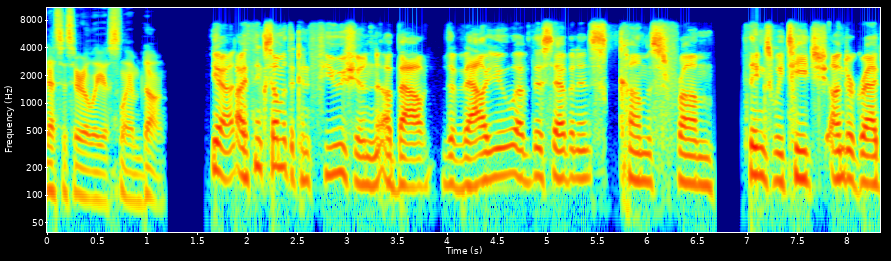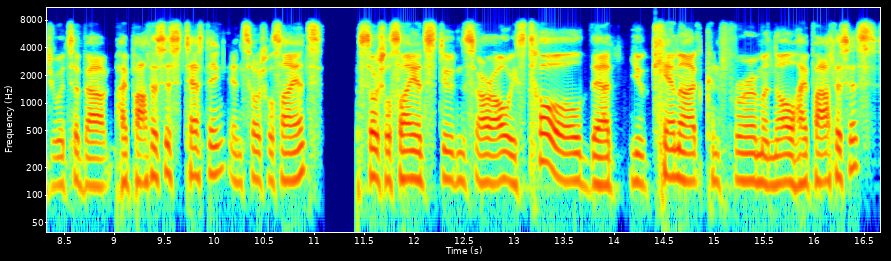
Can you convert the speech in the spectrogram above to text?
necessarily a slam dunk. Yeah, I think some of the confusion about the value of this evidence comes from things we teach undergraduates about hypothesis testing in social science. Social science students are always told that you cannot confirm a null hypothesis.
